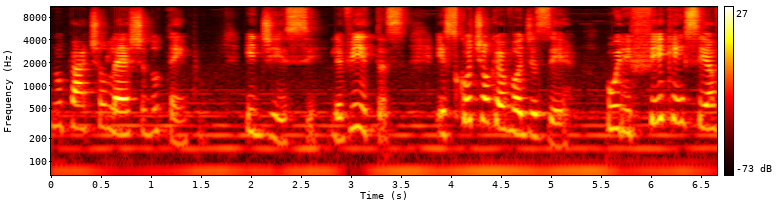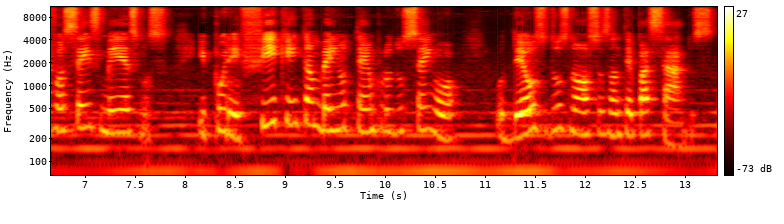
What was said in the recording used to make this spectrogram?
no pátio leste do templo. E disse: Levitas, escute o que eu vou dizer. Purifiquem-se a vocês mesmos e purifiquem também o templo do Senhor, o Deus dos nossos antepassados.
